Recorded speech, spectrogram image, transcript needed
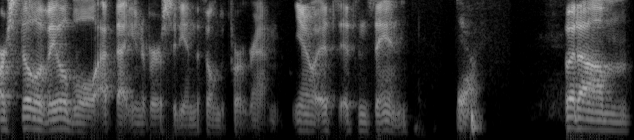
are still available at that university in the film program. You know, it's it's insane. Yeah. But um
